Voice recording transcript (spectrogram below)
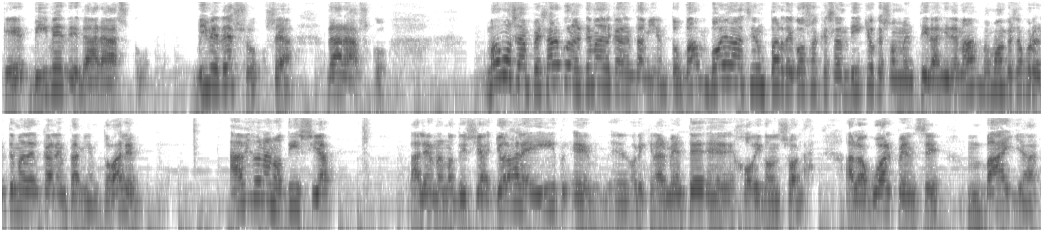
que vive de dar asco. Vive de eso, o sea, dar asco. Vamos a empezar con el tema del calentamiento. Voy a decir un par de cosas que se han dicho que son mentiras y demás. Vamos a empezar por el tema del calentamiento, ¿vale? Ha habido una noticia ¿vale? Una noticia, yo la leí eh, eh, originalmente en Hobby Consola, a lo cual pensé, vaya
